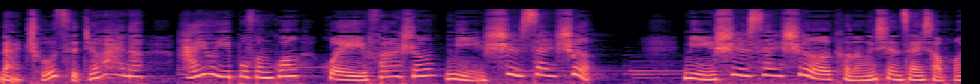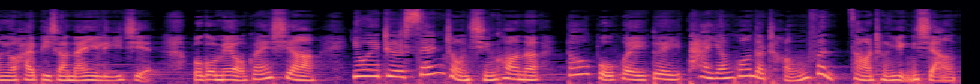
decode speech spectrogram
那除此之外呢，还有一部分光会发生敏式散射。敏式散射可能现在小朋友还比较难以理解，不过没有关系啊，因为这三种情况呢都不会对太阳光的成分造成影响。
